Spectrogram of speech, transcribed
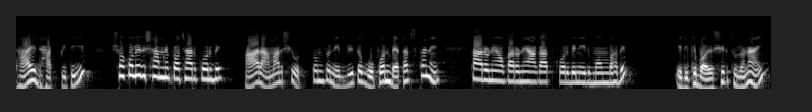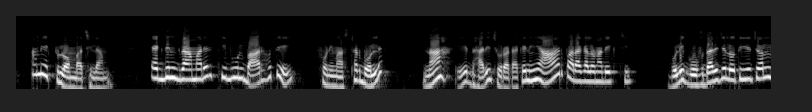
তাই ঢাক পিটিয়ে সকলের সামনে প্রচার করবে। আর আমার সে অত্যন্ত নিবৃত গোপন ব্যথার স্থানে কারণে অকারণে আঘাত করবে নির্মমভাবে। এদিকে বয়সের তুলনায় আমি একটু লম্বা ছিলাম। একদিন গ্রামারের কি ভুল বার হতেই ফণি মাস্টার বললে, না, এ ধারি চোরাটাকে নিয়ে আর পারা গেল না দেখছি। বলি, গোফদারি যে লতিয়ে চলল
